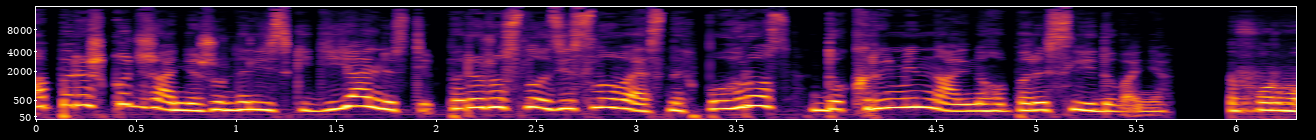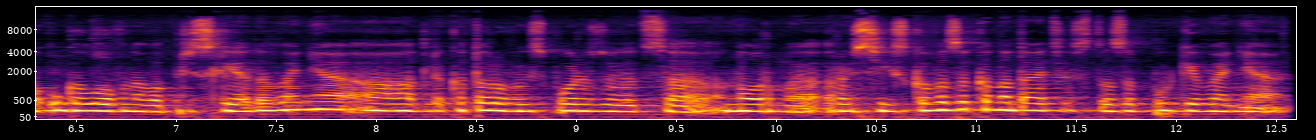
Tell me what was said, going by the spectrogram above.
А перешкоджання журналістській діяльності переросло зі словесних погроз до кримінального переслідування. Форма уголовного преследования, а, для которого используются нормы российского законодательства, запугивания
